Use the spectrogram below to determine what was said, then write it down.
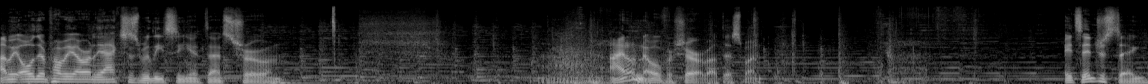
I mean, oh, they're probably already access releasing it. That's true. I don't know for sure about this one. It's interesting.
